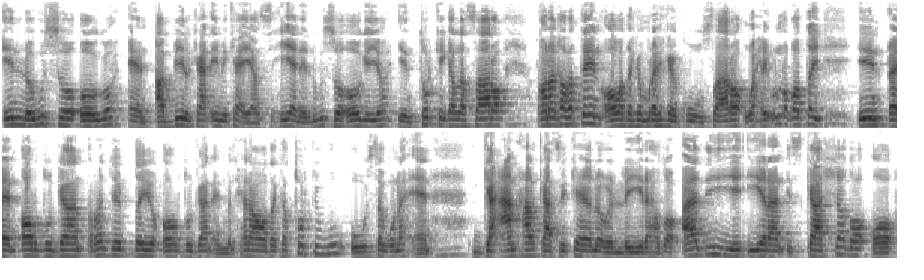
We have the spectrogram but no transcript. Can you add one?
in lagu soo oogo abiilkan iminka ay ansixiyeen ee lagu soo oogayo in turkiga la saaro cunaqabateyn oo wadanka maraykanka uu saaro waxay u noqotay in ordogan rajab tayyib ordogan madaxweynaha wadanka turkigu uu isaguna gacan halkaasi ka helo oo la yiraahdo adi iyo iran iskaashada oo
